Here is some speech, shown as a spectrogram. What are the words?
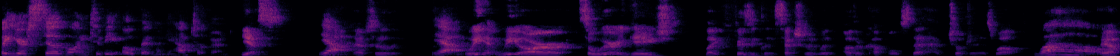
But you're still going to be open when you have children. Yes, Yeah. absolutely. Yeah. We we are so we're engaged like physically, sexually with other couples that have children as well. Wow. Yeah,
